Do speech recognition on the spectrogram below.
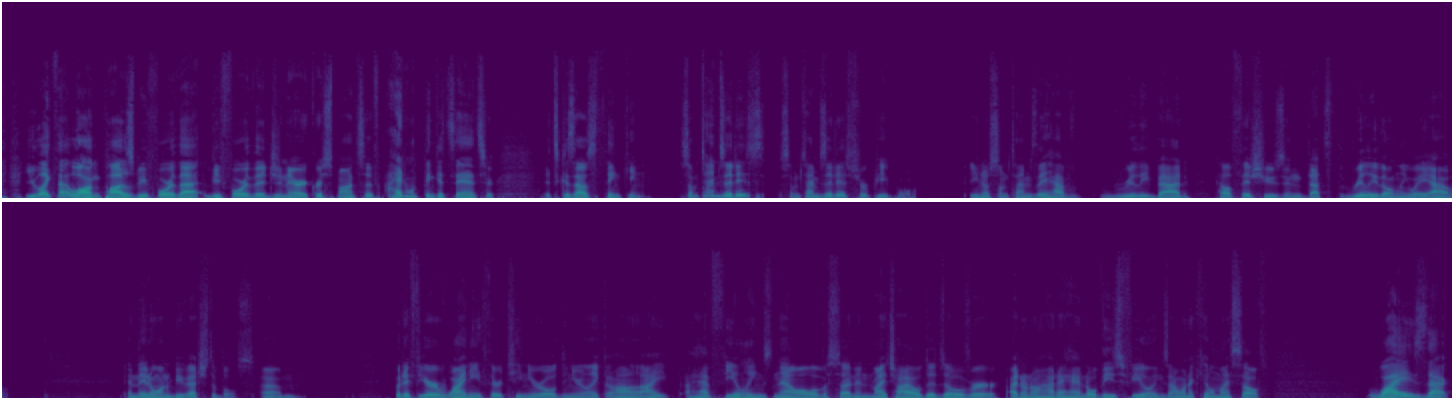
you like that long pause before that, before the generic responsive. I don't think it's the answer. It's cuz I was thinking. Sometimes it is. Sometimes it is for people you know, sometimes they have really bad health issues, and that's really the only way out. And they don't want to be vegetables. Um, but if you're a whiny 13 year old and you're like, oh, I, I have feelings now all of a sudden, my childhood's over. I don't know how to handle these feelings. I want to kill myself. Why is that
